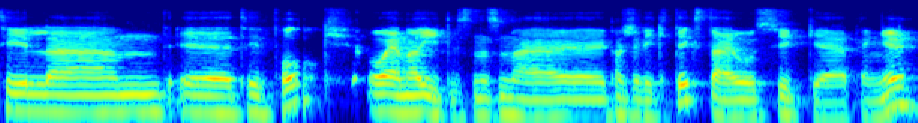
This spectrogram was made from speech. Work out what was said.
til, eh, til, folk, og en av ytelsene som er kanskje viktigst, er jo sykepenger.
